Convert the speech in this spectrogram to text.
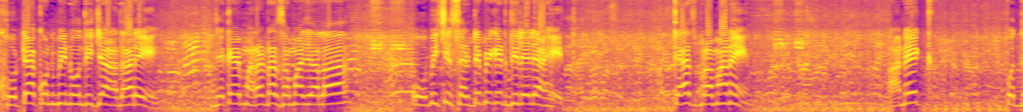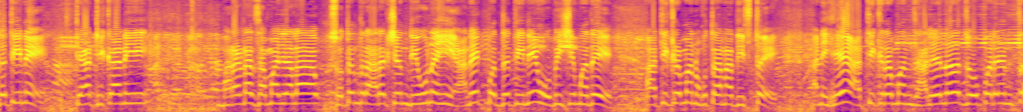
खोट्या कुणबी नोंदीच्या आधारे जे काही मराठा समाजाला ओबीसी सर्टिफिकेट दिलेले आहेत त्याचप्रमाणे अनेक पद्धतीने त्या ठिकाणी मराठा समाजाला स्वतंत्र आरक्षण देऊनही अनेक पद्धतीने ओबीसीमध्ये अतिक्रमण होताना दिसतंय. आणि हे अतिक्रमण झालेलं जोपर्यंत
